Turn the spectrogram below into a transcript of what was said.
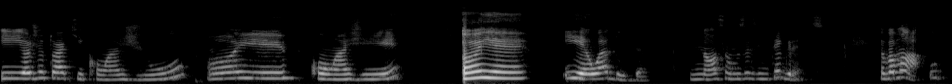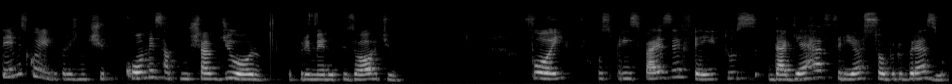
E hoje eu tô aqui com a Ju. Oi! Com a Gi. Oiê! E eu, a Duda. Nós somos as integrantes. Então vamos lá. O tema escolhido para a gente começar com chave de ouro, o primeiro episódio, foi os principais efeitos da Guerra Fria sobre o Brasil.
